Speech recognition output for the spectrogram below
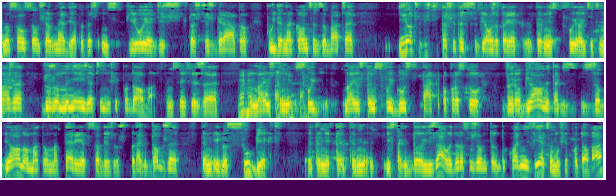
no są social media, to też inspiruje, gdzieś ktoś coś gra, to pójdę na koncert, zobaczę, i oczywiście to się też wiąże, tak jak pewnie twój ojciec marze, dużo mniej rzeczy mu się podoba, w tym sensie, że mhm, ma, już ten tak. swój, ma już ten swój gust tak po prostu wyrobiony, tak zrobioną, ma tą materię w sobie, że już tak dobrze ten jego subiekt ten, ten, ten jest tak dojrzały, dorosły, że on to dokładnie wie, co mu się podoba,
